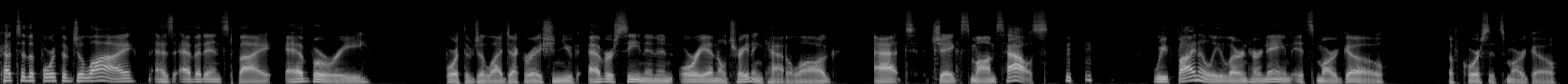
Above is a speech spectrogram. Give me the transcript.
Cut to the 4th of July, as evidenced by every 4th of July decoration you've ever seen in an Oriental trading catalog at Jake's mom's house. we finally learn her name. It's Margot. Of course, it's Margot.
